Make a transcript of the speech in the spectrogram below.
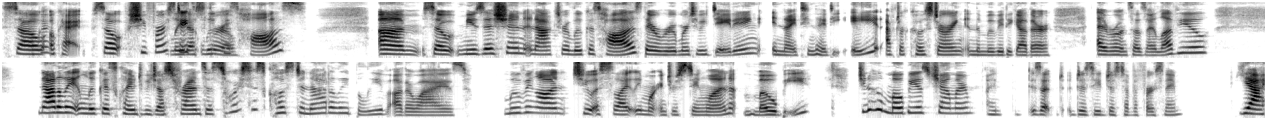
So, Okay. okay, so she first Lead dates us through. Lukas Haas. Um, so musician and actor Lukas Haas, they were rumored to be dating in 1998 after co-starring in the movie together. Everyone says I love you. Natalie and Lucas claim to be just friends, but sources close to Natalie believe otherwise. Moving on to a slightly more interesting one, Moby. Do you know who Moby is, Chandler? I, is that does he just have a first name? Yeah,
